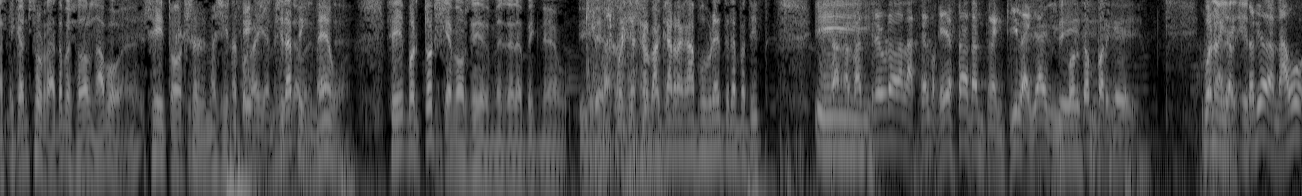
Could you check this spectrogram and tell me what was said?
Estic ensorrat amb això del nabo, eh? Sí, tots, imagina't, Sí, sí, a més sí, era pigmeu. Sí, per tots... Què vols dir? Més era Picneu. I què? Perquè se'l va carregar, pobret, era petit. I... El van treure de la selva, que ja estava tan tranquil·la ja, i li porten perquè... Bueno, i, la i, història de Nabo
